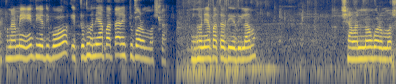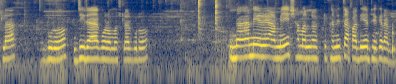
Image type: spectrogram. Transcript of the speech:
এখন আমি দিয়ে দিব একটু ধনিয়া পাতা আর একটু গরম মশলা। ধনিয়া পাতা দিয়ে দিলাম। সামান্য গরম মশলা গুঁড়ো, জিরা গরম মশলার গুঁড়ো। না নেড়ে আমি সামান্য একটুখানি চাপা দিয়ে ঢেকে রাখব।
